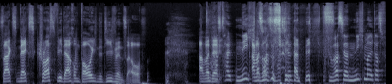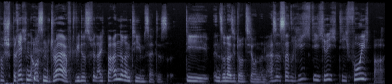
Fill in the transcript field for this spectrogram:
sagst Max Crosby, darum baue ich eine Defense auf. Aber du der, hast halt nicht. aber sonst also, ist ja, ja, nichts. du hast ja nicht mal das Versprechen aus dem Draft, wie du es vielleicht bei anderen Teams hättest, die in so einer Situation sind. Also es ist halt richtig, richtig furchtbar.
